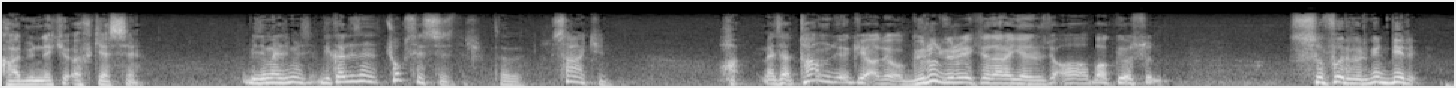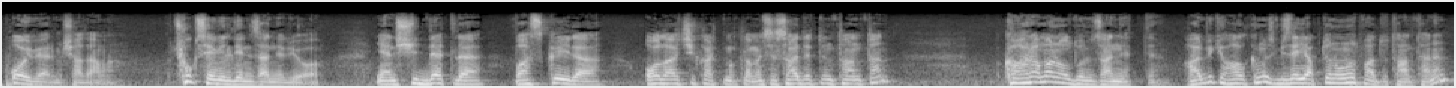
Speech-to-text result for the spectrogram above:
kalbindeki öfkesi. Bizim elimiz dikkat etseniz çok sessizdir. Tabii. Sakin. Ha, mesela tam diyor ki ya diyor, gürül gürül iktidara gelir diyor. Aa bakıyorsun 0,1 oy vermiş adama. Çok sevildiğini zannediyor o. Yani şiddetle, baskıyla, olay çıkartmakla. Mesela Saadettin Tantan kahraman olduğunu zannetti. Halbuki halkımız bize yaptığını unutmadı Tantan'ın.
